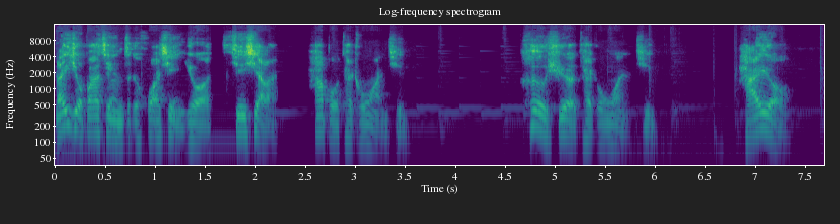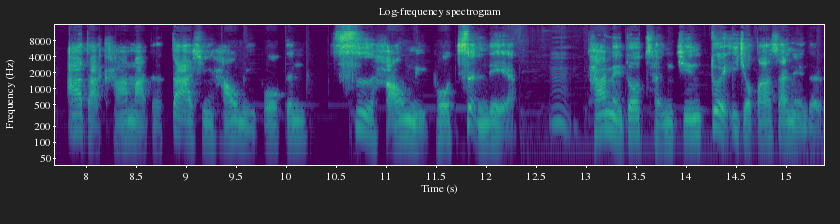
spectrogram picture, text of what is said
那一九八七年这个发现以后啊，接下来哈勃太空望远镜、赫歇尔太空望远镜，还有阿达卡马的大型毫米波跟次毫米波阵列啊。嗯，他们都曾经对一九八三年的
